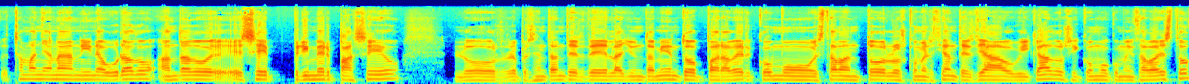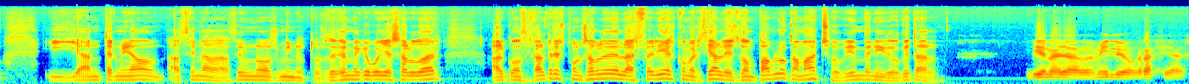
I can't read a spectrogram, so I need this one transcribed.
esta mañana han inaugurado, han dado ese primer paseo los representantes del ayuntamiento para ver cómo estaban todos los comerciantes ya ubicados y cómo comenzaba esto y han terminado hace nada, hace unos minutos. Déjeme que voy a saludar al concejal responsable de las ferias comerciales, don Pablo Camacho. Bienvenido, ¿qué tal? Bien hallado, Emilio, gracias.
